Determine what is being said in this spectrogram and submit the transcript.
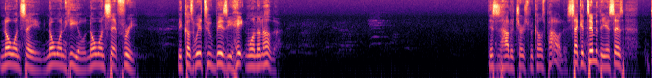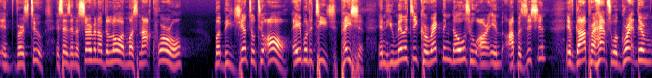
No one saved, no one healed, no one set free because we're too busy hating one another. This is how the church becomes powerless. Second Timothy, it says in verse 2, it says, And a servant of the Lord must not quarrel but be gentle to all, able to teach, patient, in humility, correcting those who are in opposition, if God perhaps will grant them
